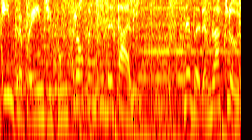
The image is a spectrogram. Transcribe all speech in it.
Intră pe engie.ro pentru detalii. Ne vedem la Cluj!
